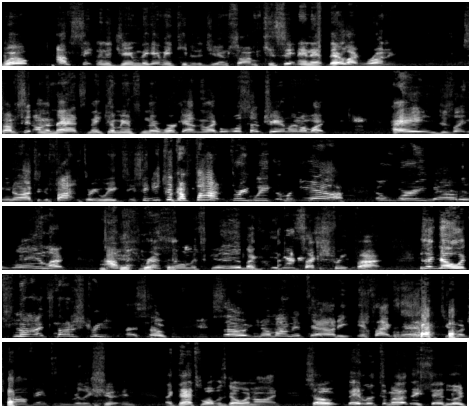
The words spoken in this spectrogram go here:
Well, I'm sitting in the gym. They gave me a key to the gym, so I'm sitting in it. They're like running, so I'm sitting on the mats, and they come in from their workout, and they're like, "Well, what's up, Chandler?" And I'm like, "Hey, just letting you know, I took a fight in three weeks." He said, "You took a fight in three weeks?" I'm like, "Yeah, don't worry about it, man. Like, I just wrestling. It's good. Like, it, it's like a street fight." He's like, "No, it's not. It's not a street fight." So, so you know, my mentality, it's like when you have too much confidence and you really shouldn't. Like, that's what was going on. So they looked him up. They said, "Look,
